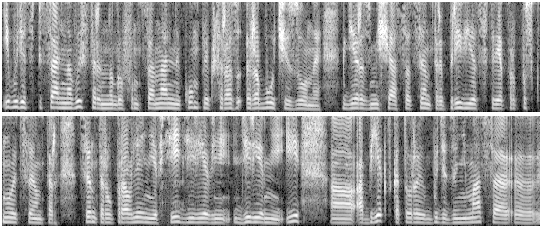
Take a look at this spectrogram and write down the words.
и будет специально выстроен многофункциональный комплекс рабочей зоны, где размещатся центры приветствия, пропускной центр, центр управления всей деревни, деревни и э, объект, который будет заниматься, э,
